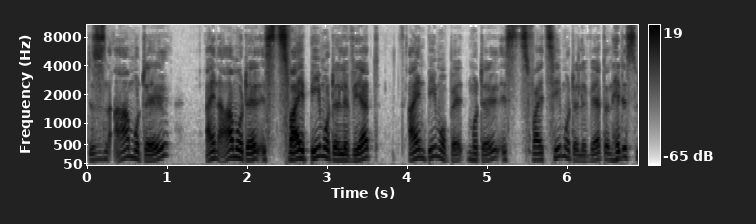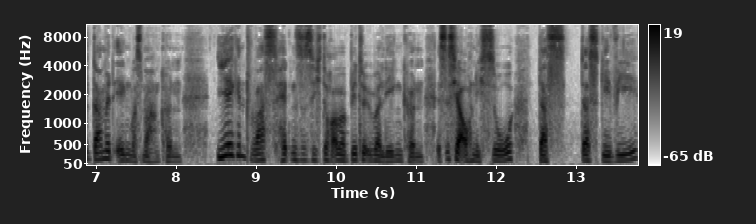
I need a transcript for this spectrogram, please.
das ist ein A-Modell, ein A-Modell ist zwei B-Modelle wert, ein B-Modell ist zwei C-Modelle wert, dann hättest du damit irgendwas machen können. Irgendwas hätten sie sich doch aber bitte überlegen können. Es ist ja auch nicht so, dass das GW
